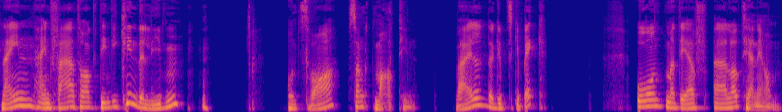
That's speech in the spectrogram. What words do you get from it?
Nein, ein Feiertag, den die Kinder lieben. Und zwar St. Martin. Weil da gibt's Gebäck und man darf eine Laterne haben.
